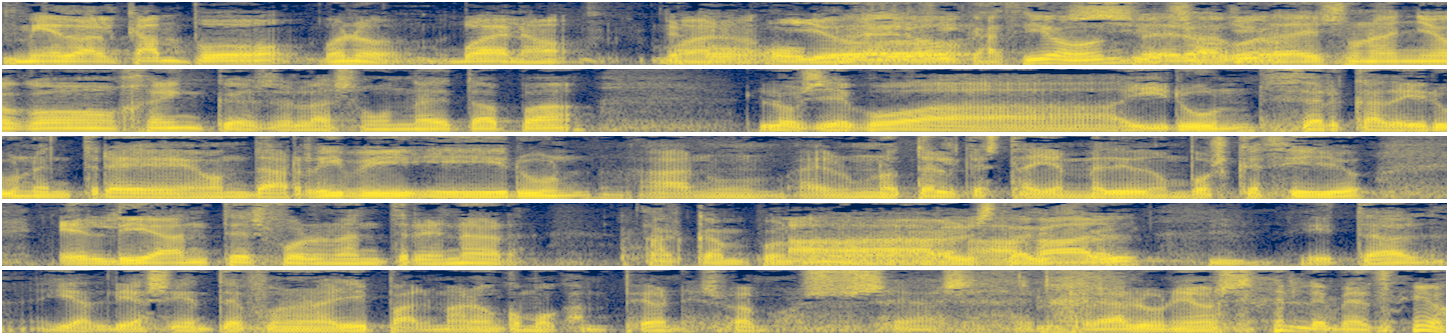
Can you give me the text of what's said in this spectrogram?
miedo al campo. Bueno, bueno, bueno. o Yo- planificación, Si os acordáis un año con Henkes en la segunda etapa, los llevó a Irún, cerca de Irún, entre Ondarribi y Irún, a un, un hotel que está ahí en medio de un bosquecillo. El día antes fueron a entrenar al campo, ¿no? a, al estadio. Gal y tal, y al día siguiente fueron allí y palmaron como campeones, vamos. O sea, el Real Unión se le metió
